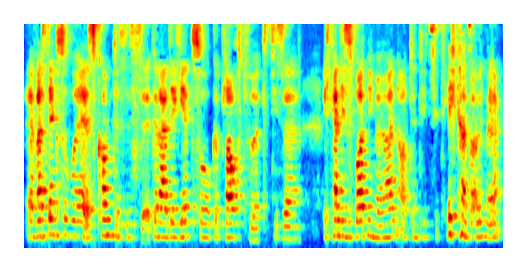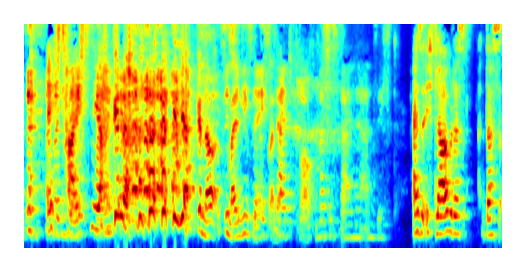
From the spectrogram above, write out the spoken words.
äh, was denkst du, woher es kommt, dass es gerade jetzt so gebraucht wird, diese ich kann dieses Wort nicht mehr hören, Authentizität. Ich kann es auch nicht mehr. Echtheit. Echtheit. Ja, genau. ja, genau. Das ist mein diese Echtheit brauchen. Was ist deine Ansicht? Also ich glaube, dass das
